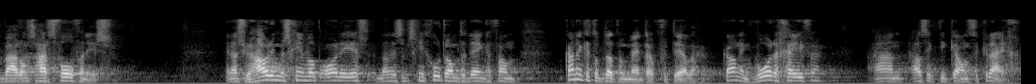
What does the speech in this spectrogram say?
waar ons hart vol van is. En als uw houding misschien wel op orde is, dan is het misschien goed om te denken van, kan ik het op dat moment ook vertellen? Kan ik woorden geven aan als ik die kansen krijg?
